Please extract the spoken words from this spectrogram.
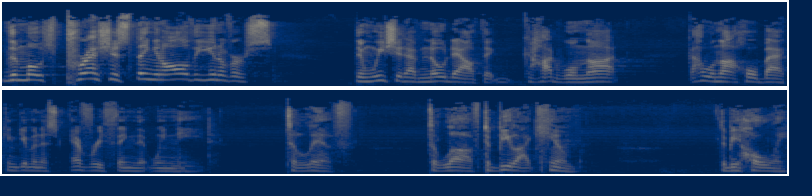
the most precious thing in all the universe, then we should have no doubt that God will not, God will not hold back in giving us everything that we need to live, to love, to be like Him, to be holy.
